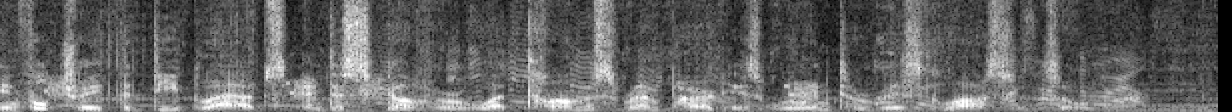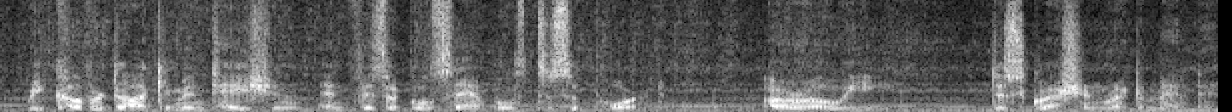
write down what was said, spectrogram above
Infiltrate the Deep Labs and discover what Thomas Rempart is willing to risk lawsuits over. Recover documentation and physical samples to support. ROE. Discretion recommended.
